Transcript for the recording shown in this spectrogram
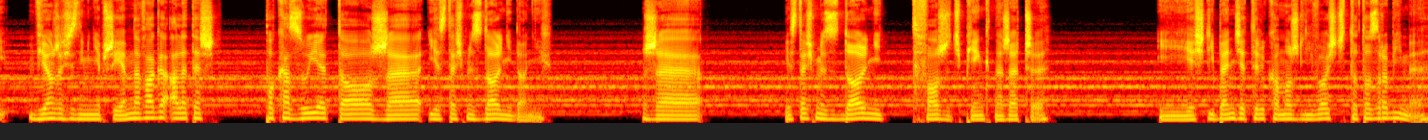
okay, wiąże się z nimi nieprzyjemna waga, ale też pokazuje to, że jesteśmy zdolni do nich, że jesteśmy zdolni tworzyć piękne rzeczy. I jeśli będzie tylko możliwość, to to zrobimy.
